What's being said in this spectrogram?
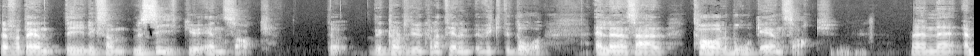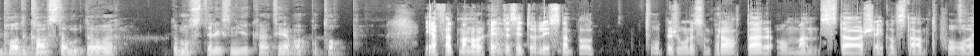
Därför att det är, en, det är ju liksom, musik är ju en sak. Det, det är klart att ljudkvaliteten är viktig då. Eller en så här talbok är en sak. Men eh, en podcast, då, då, då måste liksom ljudkvaliteten vara på topp. Ja, för att man orkar inte sitta och lyssna på två personer som pratar om man stör sig konstant på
